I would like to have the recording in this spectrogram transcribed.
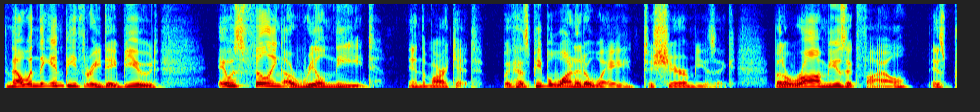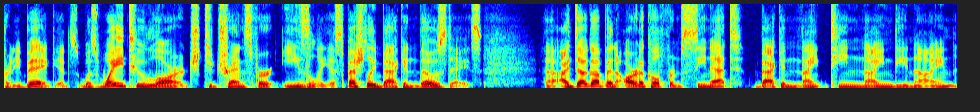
Now, when the MP3 debuted, it was filling a real need in the market because people wanted a way to share music. But a raw music file is pretty big. It was way too large to transfer easily, especially back in those days. Uh, I dug up an article from CNET back in 1999.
